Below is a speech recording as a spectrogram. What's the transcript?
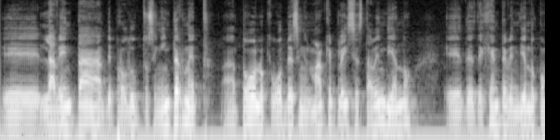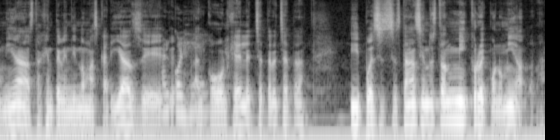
eh, la venta de productos en internet, ¿ah? todo lo que vos ves en el marketplace se está vendiendo, eh, desde gente vendiendo comida hasta gente vendiendo mascarillas, eh, Alcohol gel. alcohol gel, etcétera, etcétera. y pues se están haciendo estas microeconomías, ¿verdad?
